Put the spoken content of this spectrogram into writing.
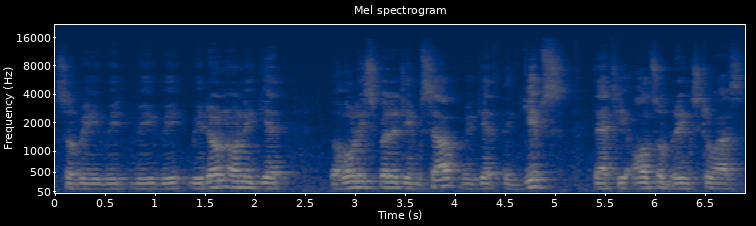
So we, we, we, we, we don't only get the Holy Spirit Himself, we get the gifts that He also brings to us,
